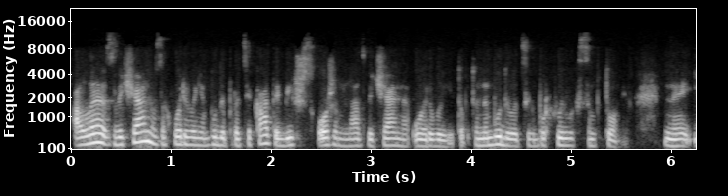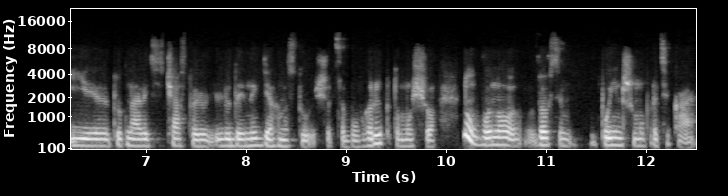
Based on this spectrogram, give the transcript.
але звичайно звичайно, захворювання буде протікати більш схожим на звичайне ОРВІ, тобто не буде оцих бурхливих симптомів. І тут навіть часто людей не діагностують, що це був грип, тому що ну воно зовсім по-іншому протікає.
